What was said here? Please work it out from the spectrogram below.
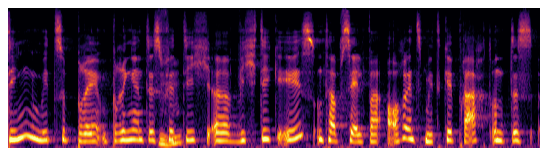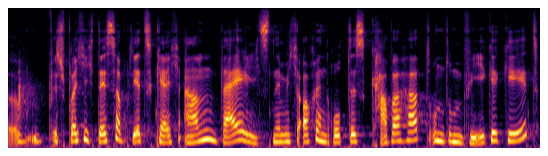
Ding mitzubringen, das mhm. für dich äh, wichtig ist und habe selber auch eins mitgebracht und das äh, spreche ich deshalb jetzt gleich an, weil es nämlich auch ein rotes Cover hat und um Wege geht.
